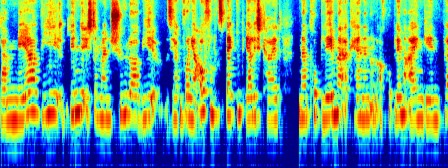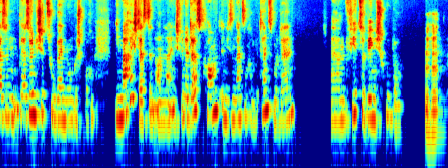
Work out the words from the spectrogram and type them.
da mehr, wie binde ich denn meine Schüler, wie, Sie hatten vorhin ja auch von Respekt und Ehrlichkeit, ne, Probleme erkennen und auf Probleme eingehen, person, persönliche Zuwendung gesprochen. Wie mache ich das denn online? Ich finde, das kommt in diesen ganzen Kompetenzmodellen ähm, viel zu wenig rüber. Mhm.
